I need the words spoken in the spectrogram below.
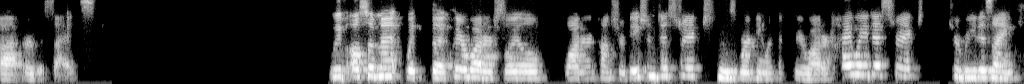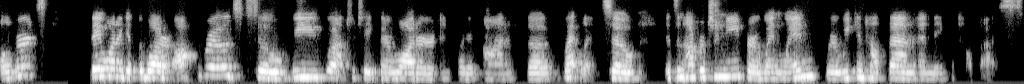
uh, herbicides. We've also met with the Clearwater Soil Water Conservation District, who's working with the Clearwater Highway District to redesign culverts. They want to get the water off the roads, so we want to take their water and put it on the wetland. So it's an opportunity for a win-win where we can help them and they can help us.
